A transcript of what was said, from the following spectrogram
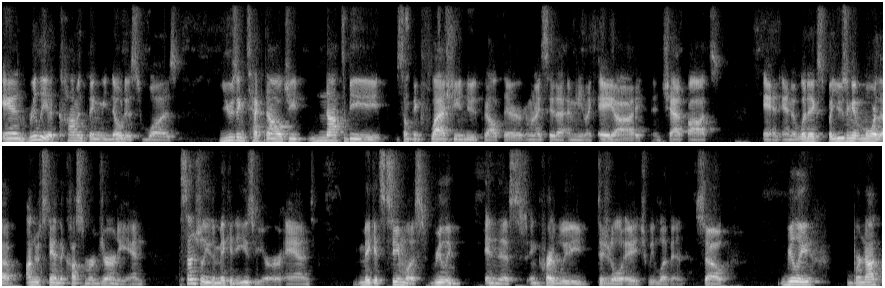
And really, a common thing we noticed was using technology not to be something flashy and new to put out there. And when I say that, I mean like AI and chatbots and analytics, but using it more to understand the customer journey and essentially to make it easier and make it seamless, really in this incredibly digital age we live in. So really we're not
